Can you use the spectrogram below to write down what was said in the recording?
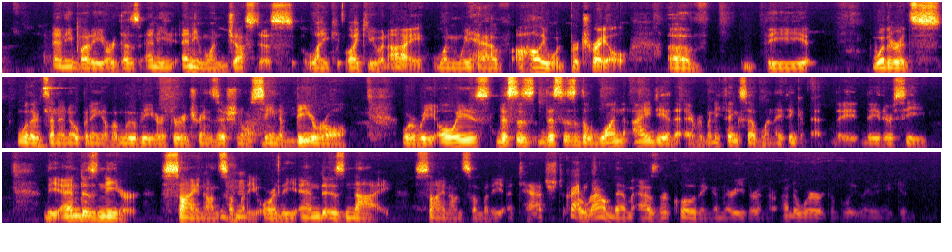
anybody or does any anyone justice like like you and I when we have a Hollywood portrayal of the whether it's whether it's in an opening of a movie or through a transitional scene of B-roll where we always this is this is the one idea that everybody thinks of when they think of that they they either see the end is near sign on Mhm. somebody or the end is nigh sign on somebody attached Correct. around them as their clothing and they're either in their underwear or completely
